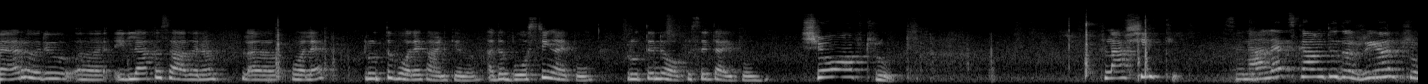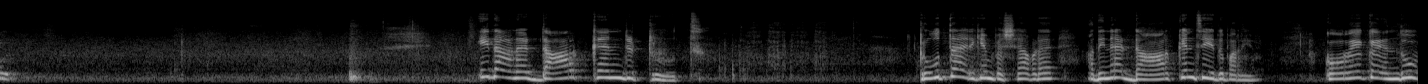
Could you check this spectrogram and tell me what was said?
വേറെ ഒരു ഇല്ലാത്ത സാധനം പോലെ ട്രൂത്ത് പോലെ കാണിക്കുന്നു. അത് ബോസ്റ്റിംഗ് ആയി പോവും. ട്രൂത്തിന്റെ ഓപ്പോസിറ്റ് ആയി പോവും. Show off truth flashy truth So now let's come to the real truth. ഇതാണ് ഡാർക്ക് ആൻഡ് ട്രൂത്ത് ട്രൂത്ത് ആയിരിക്കും പക്ഷെ അവിടെ അതിനെ ഡാർക്കൻ ചെയ്ത് പറയും. കുറേയൊക്കെ എന്തോ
